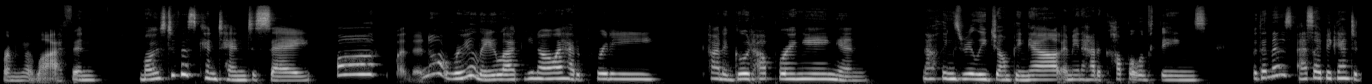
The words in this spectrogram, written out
from your life? And most of us can tend to say, oh, not really. Like, you know, I had a pretty kind of good upbringing and nothing's really jumping out. I mean, I had a couple of things. But then as, as I began to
